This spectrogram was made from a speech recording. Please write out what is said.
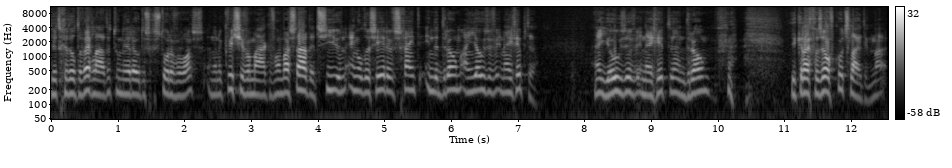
dit gedeelte weglaten toen Herodes gestorven was. En dan een quizje van maken van waar staat het? Zie een engel des Heren verschijnt in de droom aan Jozef in Egypte. He, Jozef in Egypte, een droom. je krijgt vanzelf kortsluiting. Maar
